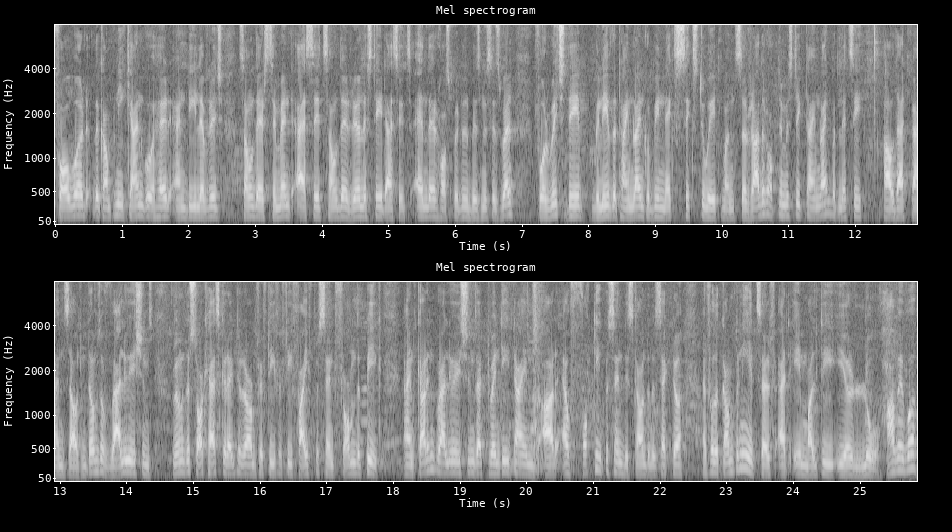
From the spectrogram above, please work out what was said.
forward, the company can go ahead and deleverage some of their cement assets, some of their real estate assets, and their hospital business as well, for which they believe the timeline could be next six to eight months. A rather optimistic timeline, but let's see how that pans out. In terms of valuations, remember the stock has corrected around 50 55% from the peak, and current valuations at 20 times are a 40% discount to the sector, and for the company itself at a multi year low. However,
